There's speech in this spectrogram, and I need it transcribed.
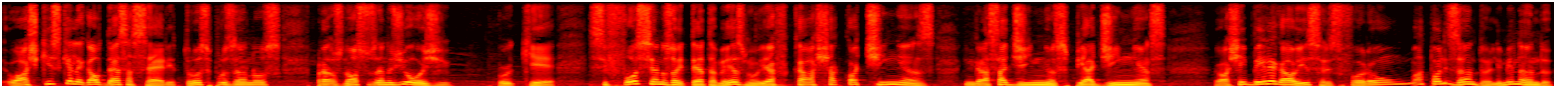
eu acho que isso que é legal dessa série. Trouxe para os anos, para os nossos anos de hoje. Porque se fosse anos 80 mesmo, ia ficar chacotinhas, engraçadinhos, piadinhas. Eu achei bem legal isso. Eles foram atualizando, eliminando.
